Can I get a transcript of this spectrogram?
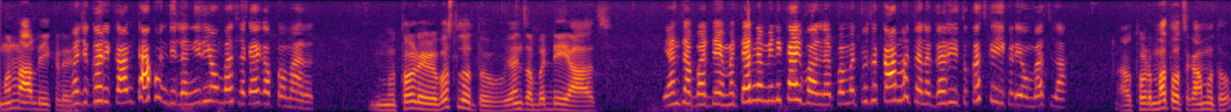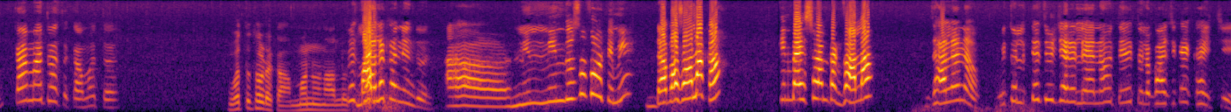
म्हणून आलो इकडे. म्हणजे घरी काम टाकून दिलं निरी येऊन बसलं काय गप्पा मारत? मग थोडा वेळ बसलो होतो यांचा बर्थडे आज. यांचा बर्थडे मग त्यांना मी काय बोलणार पण मग तुझं काम होतं ना घरी तू कस काय इकडे येऊन बसला? अहो, थोडं महत्वाचं काम होतं. काय महत्वाचं काम होतं? होतं थोडं काम म्हणून आलो. झालं का निंदून? निंदूसच होते मी. डबा झाला का? किन बाई स्वयंपाक झाला? झालं ना. मी तुला तेच विचारायला येणार होते तुला भाजी काय खायची?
